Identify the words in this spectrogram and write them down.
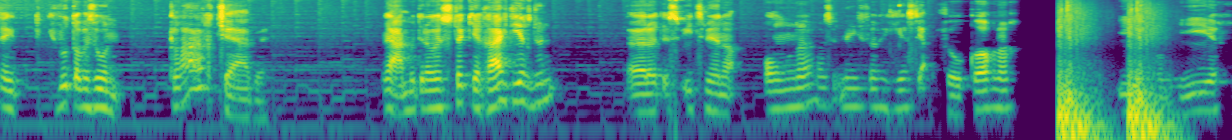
uh, ik voel dat we zo'n klaartje hebben. Ja, we moeten nog een stukje hier doen. Uh, dat is iets meer naar onder, als ik me niet vergis. Ja, veel corner. Hier, van hier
